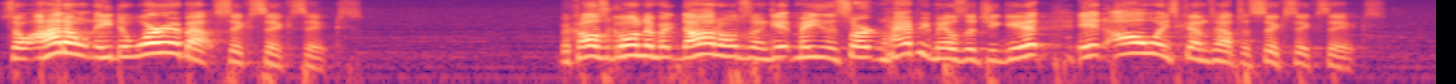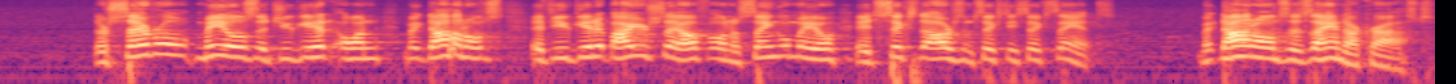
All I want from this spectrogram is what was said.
So I don't need to worry about 666. Because going to McDonald's and get me the certain Happy Meals that you get, it always comes out to 666. There's several meals that you get on McDonald's. If you get it by yourself on a single meal, it's $6.66. McDonald's is Antichrist.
